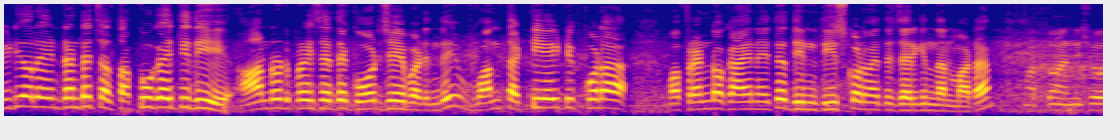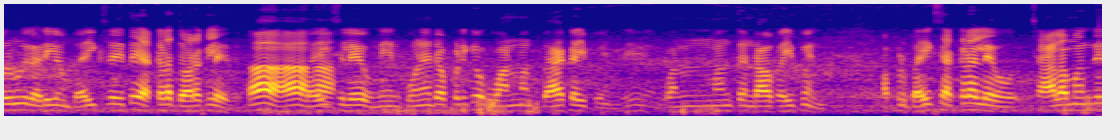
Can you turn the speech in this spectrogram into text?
వీడియోలో ఏంటంటే చాలా తక్కువగా అయితే ఇది ఆన్ రోడ్ ప్రైస్ అయితే కోడ్ చేయబడింది. వన్ థర్టీ ఎయిట్కి కూడా మా ఫ్రెండ్ ఒక ఆయన అయితే దీన్ని తీసుకోవడం అయితే జరిగిందనమాట మొత్తం అన్ని షోరూమ్లు అడిగాం. బైక్స్ అయితే ఎక్కడ దొరకలేదు. బైక్స్ లేవు. నేను కొనేటప్పటికి ఒక వన్ మంత్ బ్యాక్ అయిపోయింది. వన్ మంత్ అండ్ హాఫ్ అయిపోయింది. అప్పుడు బైక్స్ ఎక్కడ లేవు. చాలా మంది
